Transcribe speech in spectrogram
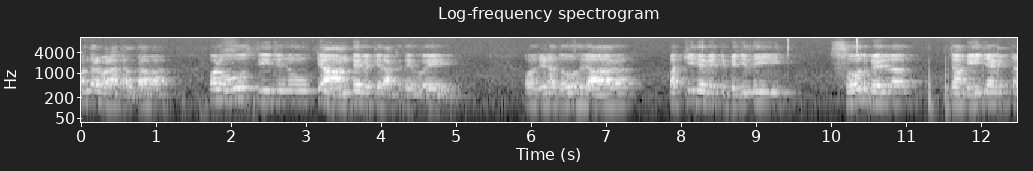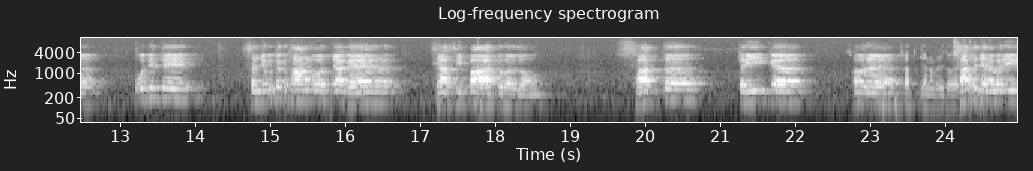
15 ਵਾਲਾ ਚੱਲਦਾ ਵਾ। ਔਰ ਉਸ ਚੀਜ਼ ਨੂੰ ਧਿਆਨ ਦੇ ਵਿੱਚ ਰੱਖਦੇ ਹੋਏ ਔਰ ਜਿਹੜਾ 2025 ਦੇ ਵਿੱਚ ਬਿਜਲੀ ਸੋਧ ਬਿੱਲ ਜਾਂ ਬੀਜ ਐਕਟ ਉਹਦੇ ਤੇ ਸੰਯੁਕਤ ਕਿਸਾਨ ਮੋਰਚਾ ਗੈਰ ਸਿਆਸੀ ਭਾਰਤ ਵੱਲੋਂ 7 ਤਰੀਕ ਔਰ 7 ਜਨਵਰੀ 7 ਜਨਵਰੀ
